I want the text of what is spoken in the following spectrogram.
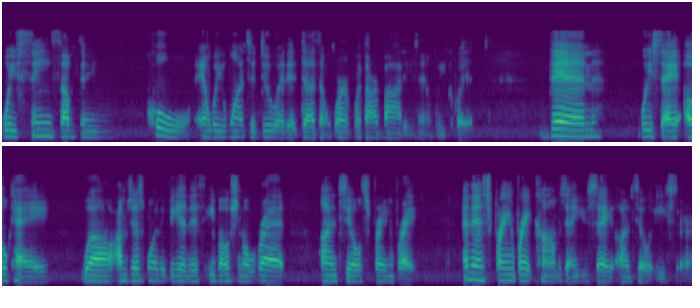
we've seen something cool and we want to do it, it doesn't work with our bodies and we quit. Then we say, okay, well, I'm just going to be in this emotional rut until spring break. And then spring break comes and you say until Easter.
